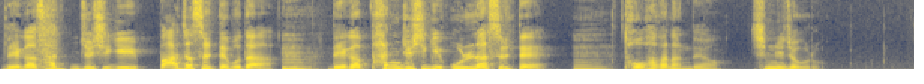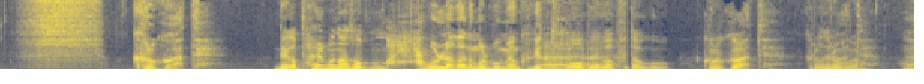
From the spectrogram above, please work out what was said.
내가 산 주식이 빠졌을 때보다 음. 내가 판 주식이 올랐을 때더 음. 화가 난대요. 심리적으로. 그럴 것 같아. 내가 팔고 나서 막 올라가는 걸 보면 그게 네. 더 배가 아프다고. 그럴 것 같아. 그러더라고요. 네.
